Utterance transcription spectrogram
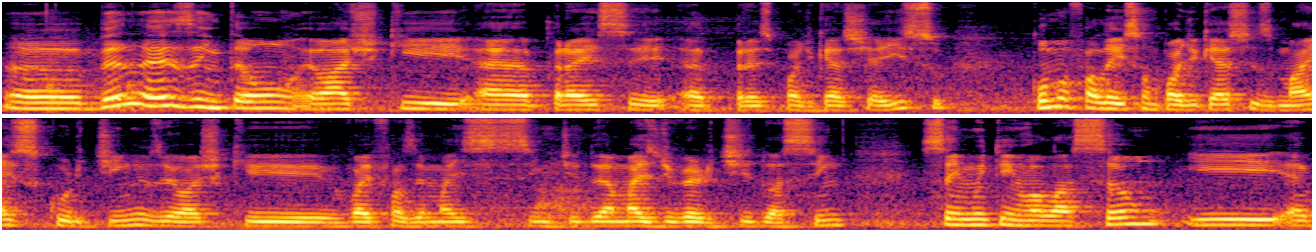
Uh, beleza, então eu acho que é, para esse, é, esse podcast é isso. Como eu falei, são podcasts mais curtinhos, eu acho que vai fazer mais sentido, é mais divertido assim, sem muita enrolação. E é,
